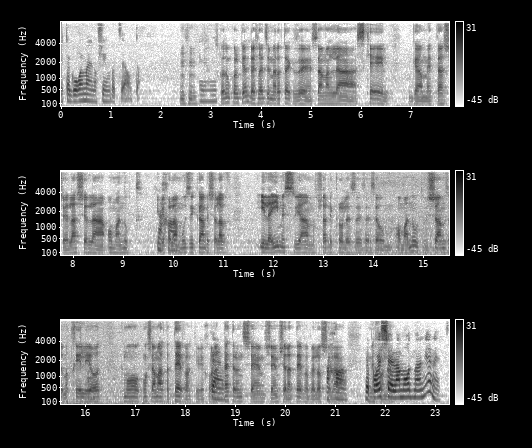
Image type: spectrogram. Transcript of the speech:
את הגורם האנושי מבצע אותה. אה, אז קודם כל כן, בהחלט זה מרתק, זה שם על ה scale גם את השאלה של האומנות. כביכול נכון. המוזיקה בשלב עילאי מסוים, אפשר לקרוא לזה, זה, זה אומנות, ושם זה מתחיל כן. להיות כמו, כמו שאמרת, טבע, כביכול, כן. ה patterns שהם, שהם של הטבע ולא של נכון. המכונה. ופה יש שאלה מאוד מעניינת,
